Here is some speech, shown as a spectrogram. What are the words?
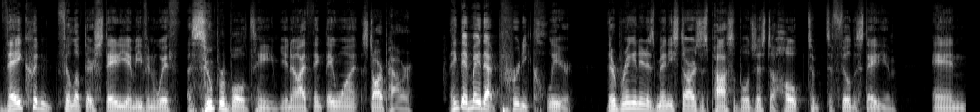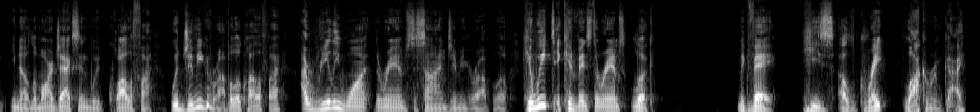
they couldn't fill up their stadium even with a Super Bowl team. You know, I think they want star power. I think they've made that pretty clear. They're bringing in as many stars as possible just to hope to to fill the stadium. And you know, Lamar Jackson would qualify. Would Jimmy Garoppolo qualify? I really want the Rams to sign Jimmy Garoppolo. Can we t- convince the Rams? Look, McVay, he's a great locker room guy.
